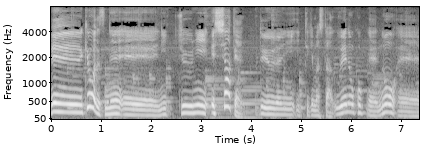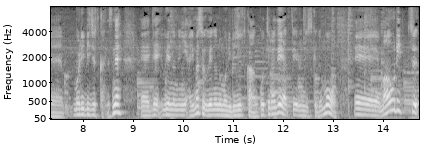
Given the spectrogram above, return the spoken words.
えー、今日はですね、えー、日中にエッシャー店というのに行ってきました。上野こ、えの、えー、森美術館ですね、えー、で上野にあります上野の森美術館。こちらでやっているんですけども、えー、マオリッツ・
